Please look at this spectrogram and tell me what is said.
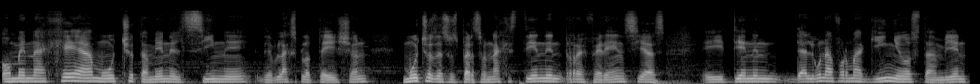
homenajea mucho también el cine de Black Exploitation. Muchos de sus personajes tienen referencias y tienen de alguna forma guiños también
